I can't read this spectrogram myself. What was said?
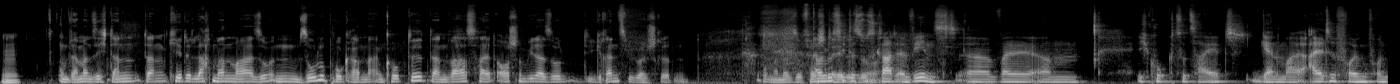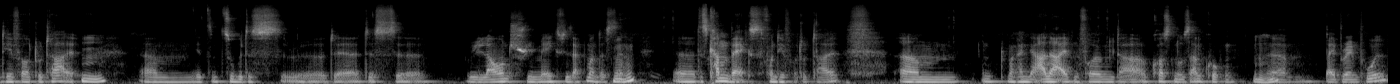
Hm. Und wenn man sich dann, dann Käthe Lachmann mal so in einem Soloprogramm anguckte, dann war es halt auch schon wieder so die Grenze überschritten. Wo man dann so Aber lustig, dass du es so, gerade erwähnst, äh, weil ähm, ich gucke zurzeit gerne mal alte Folgen von TV Total. Mhm. Ähm, jetzt im Zuge des, äh, der, des äh, Relaunch, Remakes, wie sagt man das denn? Äh, des Comebacks von TV Total. Ähm, und man kann ja alle alten Folgen da kostenlos angucken Mhm. ähm, bei Brainpool.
